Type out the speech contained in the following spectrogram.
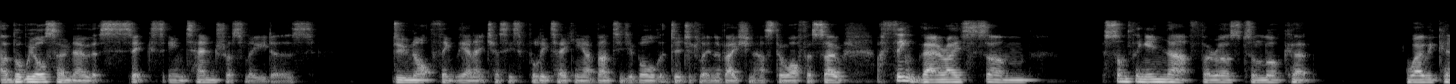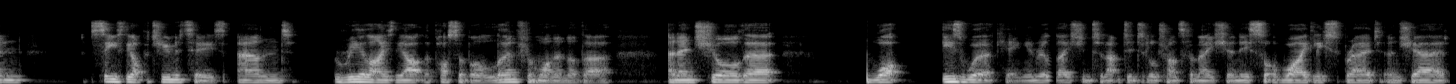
Uh, but we also know that six in 10 trust leaders do not think the NHS is fully taking advantage of all that digital innovation has to offer. So I think there is some something in that for us to look at where we can seize the opportunities and realize the art of the possible, learn from one another, and ensure that what is working in relation to that digital transformation is sort of widely spread and shared.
